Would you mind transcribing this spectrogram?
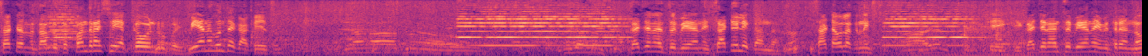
सटाणा तालुका. पंधराशे एक्कावन्न रुपये. बियाणं कोणतं आहे काका याचं? गजाननचं बियाणं साठवले कांदा? साठवला का नाही? ठीक आहे. गजाननचं बियाणं आहे मित्रांनो.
